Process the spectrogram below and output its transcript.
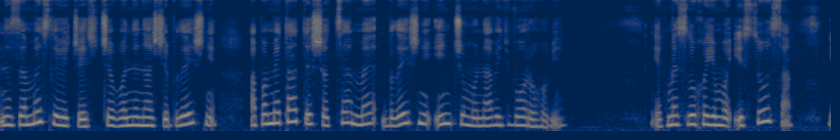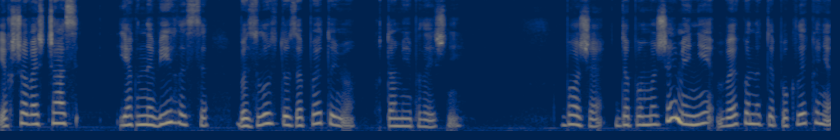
не замислюючись, що вони наші ближні, а пам'ятати, що це ми ближні іншому, навіть ворогові. Як ми слухаємо Ісуса, якщо весь час, як невігласи, безглуздо запитуємо, хто мій ближній. Боже, допоможи мені виконати покликання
